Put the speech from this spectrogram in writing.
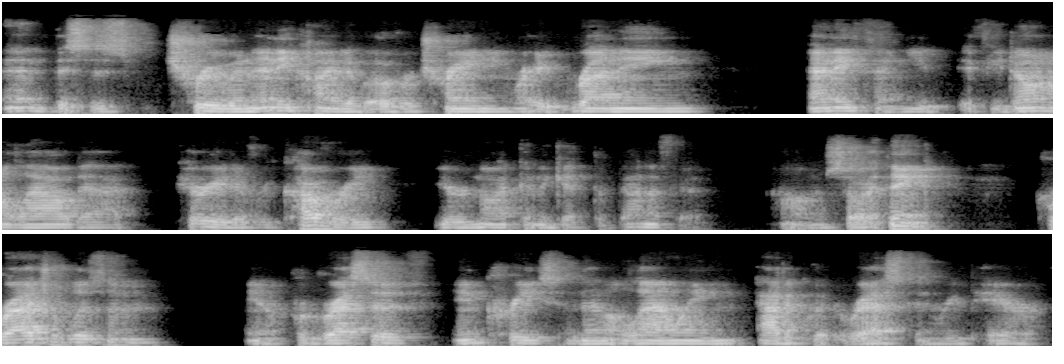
And this is true in any kind of overtraining, right? Running, anything. You, if you don't allow that period of recovery, you're not going to get the benefit. Um, so I think gradualism, you know, progressive increase, and then allowing adequate rest and repair.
